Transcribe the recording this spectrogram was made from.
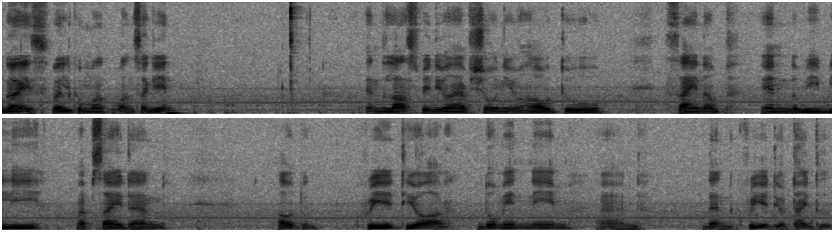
guys. Welcome once again. In the last video I have shown you how to sign up in the Weebly website and how to create your domain name and then create your title.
